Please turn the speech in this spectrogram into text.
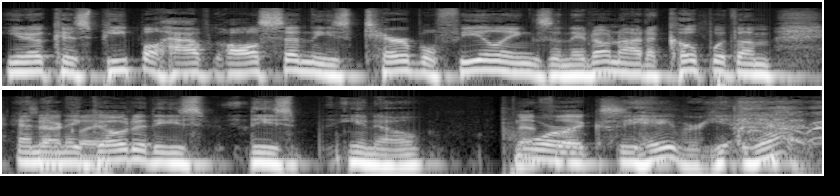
You know, because people have all of a sudden these terrible feelings and they don't know how to cope with them, and then they go to these these you know poor Netflix. behavior. Yeah, yeah.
